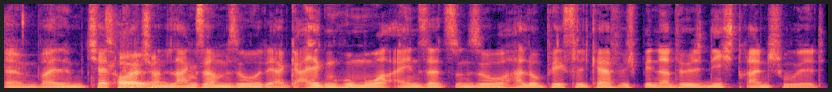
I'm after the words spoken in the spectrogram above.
Ähm, weil im Chat gerade schon langsam so der Galgenhumor einsetzt und so, hallo Pixelcaf, ich bin natürlich nicht dran schuld.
